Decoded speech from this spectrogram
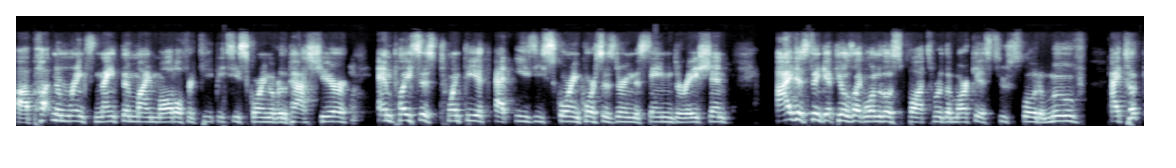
Uh, Putnam ranks ninth in my model for TPC scoring over the past year and places 20th at easy scoring courses during the same duration. I just think it feels like one of those spots where the market is too slow to move. I took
